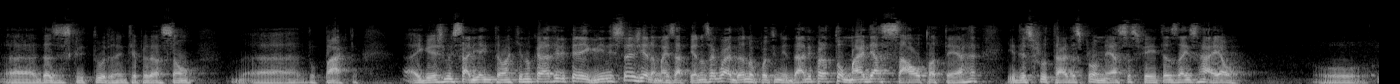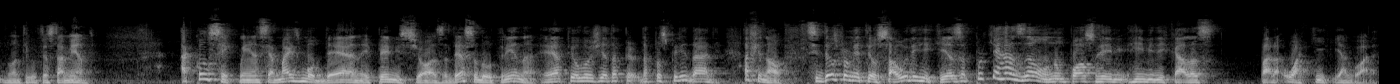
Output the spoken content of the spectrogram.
uh, das Escrituras, a interpretação uh, do pacto. A igreja não estaria então aqui no caráter de peregrina estrangeira, mas apenas aguardando a oportunidade para tomar de assalto a terra e desfrutar das promessas feitas a Israel no Antigo Testamento. A consequência mais moderna e perniciosa dessa doutrina é a teologia da, da, prosperidade. Afinal, se Deus prometeu saúde e riqueza, por que razão não posso reivindicá-las para o aqui e agora?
